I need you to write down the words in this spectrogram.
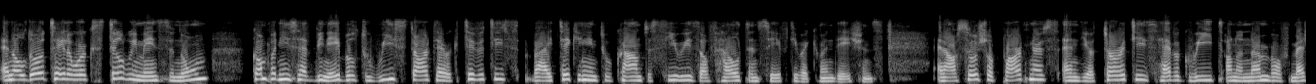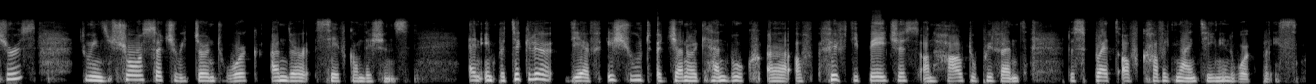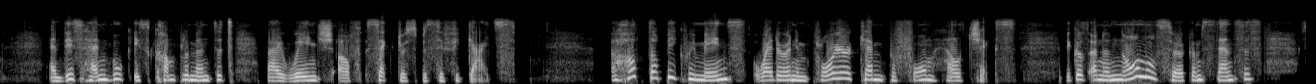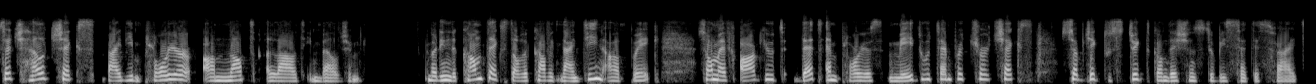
And although telework still remains the norm, companies have been able to restart their activities by taking into account a series of health and safety recommendations. And our social partners and the authorities have agreed on a number of measures to ensure such a return to work under safe conditions. And in particular, they have issued a generic handbook uh, of 50 pages on how to prevent the spread of COVID 19 in the workplace. And this handbook is complemented by a range of sector specific guides. A hot topic remains whether an employer can perform health checks, because under normal circumstances, such health checks by the employer are not allowed in Belgium. But in the context of the COVID 19 outbreak, some have argued that employers may do temperature checks subject to strict conditions to be satisfied.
